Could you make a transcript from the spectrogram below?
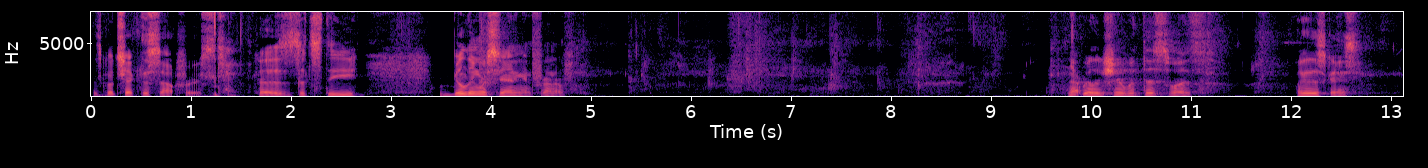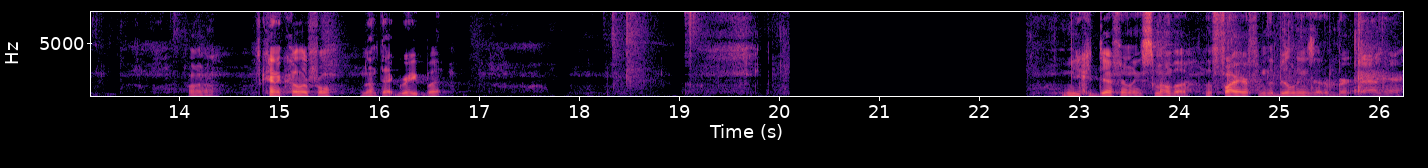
Let's go check this out first because it's the building we're standing in front of. Not really sure what this was. Look at this, guys. Uh, it's kind of colorful. Not that great, but you could definitely smell the, the fire from the buildings that are burnt down here.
